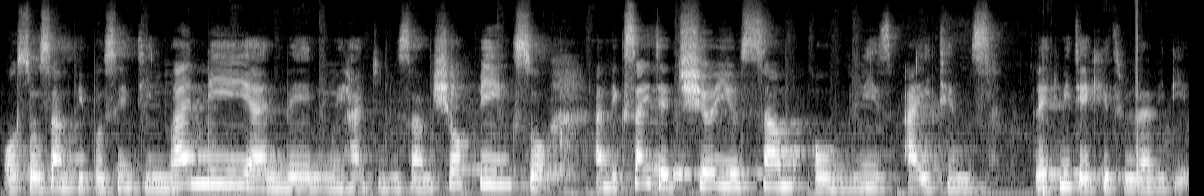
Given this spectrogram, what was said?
also some people sent in money and then we had to do some shopping. So I'm excited to show you some of these items. Let me take you through the video.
